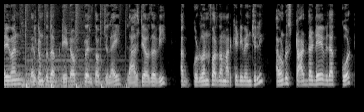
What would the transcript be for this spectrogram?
everyone, welcome to the update of 12th of July, last day of the week. A good one for the market eventually. I want to start the day with a quote.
